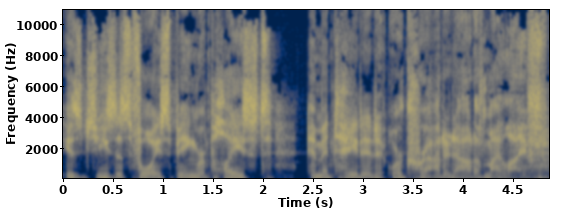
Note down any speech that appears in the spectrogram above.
Is Jesus' voice being replaced, imitated, or crowded out of my life?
